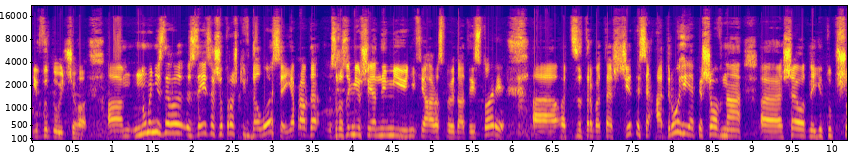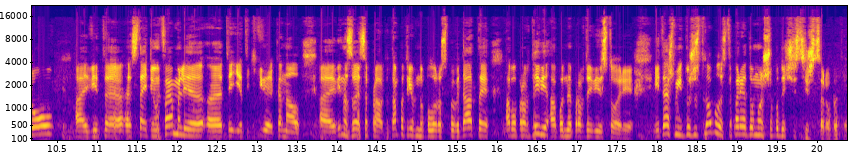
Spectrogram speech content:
і ведучого. Ну мені здається, що трошки вдалося. Я правда зрозумів, що я не вмію ніфіга розповідати історії. От це треба теж вчитися. А друге, я пішов на е, ще одне youtube шоу від е, Stadium Family. е, Є такий канал. е, Він називається Правда. Там потрібно було розповідати або правдиві, або неправдиві історії. І теж мені дуже сподобалось. Тепер я думаю, що буде частіше це робити.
